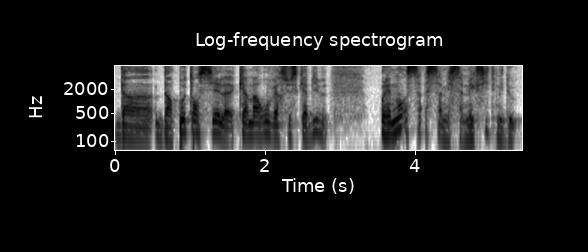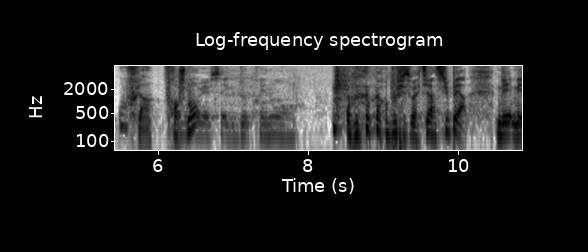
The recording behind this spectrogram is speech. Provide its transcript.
d'un d'un potentiel Kamaru versus Khabib, honnêtement, ça, ça, mais ça m'excite, mais de ouf, là. Hein. Franchement... UFC avec deux prénoms... en plus, ouais, tiens, super. Mais, mais,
